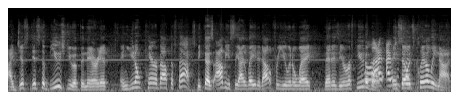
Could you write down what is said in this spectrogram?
I just disabused you of the narrative, and you don't care about the facts because obviously I laid it out for you in a way that is irrefutable. Well, I- I and so want- it's clearly not.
